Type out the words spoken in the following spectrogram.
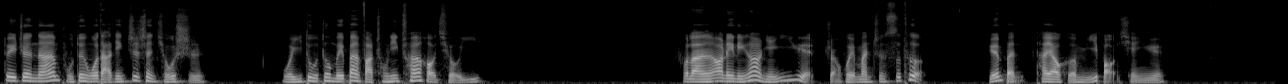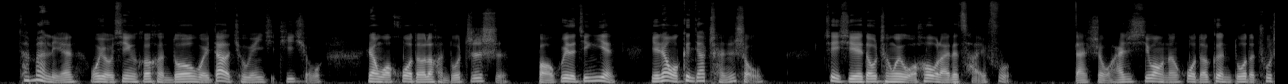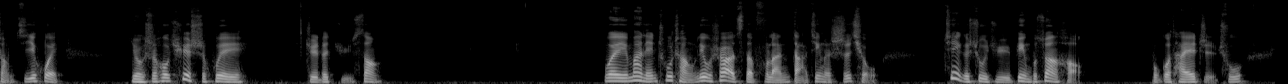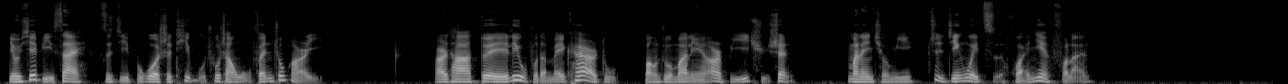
对阵南安普顿，我打进制胜球时，我一度都没办法重新穿好球衣。弗兰2002年1月转会曼彻斯特，原本他要和米堡签约。在曼联，我有幸和很多伟大的球员一起踢球，让我获得了很多知识、宝贵的经验，也让我更加成熟。这些都成为我后来的财富。但是我还是希望能获得更多的出场机会，有时候确实会觉得沮丧。为曼联出场六十二次的弗兰打进了十球，这个数据并不算好。不过他也指出，有些比赛自己不过是替补出场五分钟而已。而他对利物浦的梅开二度，帮助曼联二比一取胜。曼联球迷至今为此怀念弗兰。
